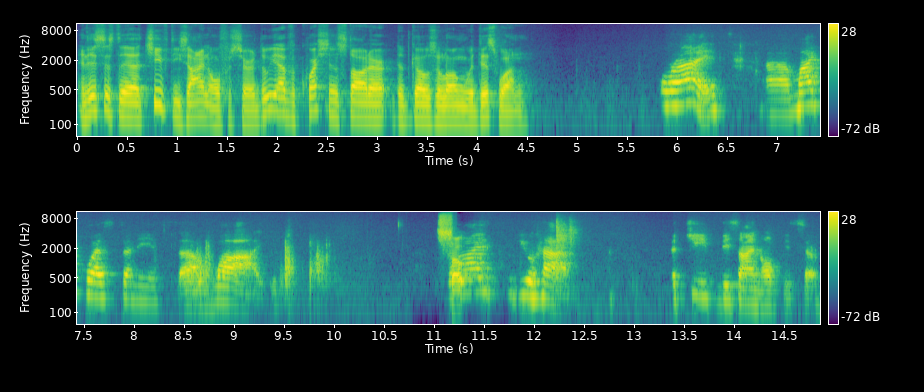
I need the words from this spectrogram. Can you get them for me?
And this is the Chief Design Officer. Do you have a question starter that goes along with this one? All right. Uh, my question is uh, why? So, why should you have a Chief Design Officer?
